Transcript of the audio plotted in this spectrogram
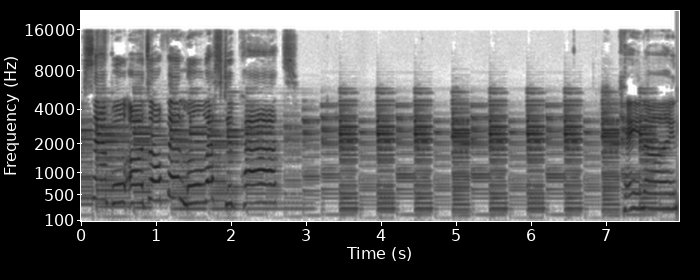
example, Adolf and molested pets. canine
